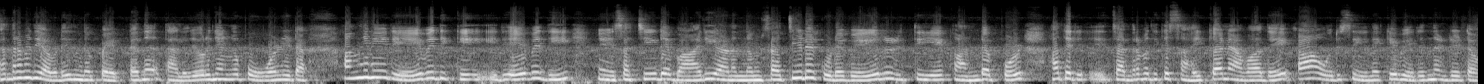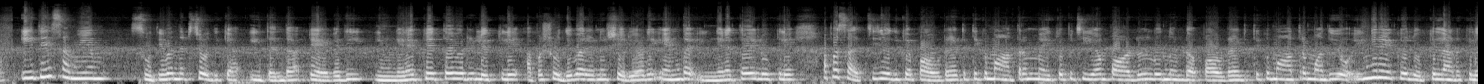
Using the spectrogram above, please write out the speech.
ചന്ദ്രമതി അവിടെ നിന്ന് പെട്ടെന്ന് തലചോറിഞ്ഞ് പോവാണ് കേട്ടോ. അങ്ങനെ രേവതിക്ക് രേവതി സച്ചിയുടെ ഭാര്യയാണെന്നും സച്ചിയുടെ കൂടെ വേറൊരുത്തിയെ കണ്ടപ്പോൾ അത് ചന്ദ്രമതിക്ക് സഹിക്കാനാവാതെ ആ ഒരു സീനൊക്കെ വരുന്നുണ്ട് കേട്ടോ. ഇതേ സമയം ശ്രുതി വന്നിട്ട് ചോദിക്കാം ഇതെന്താ രേവതി ഇങ്ങനെയൊക്കെ ഒരു ലുക്കിൽ അപ്പൊ ശ്രുതി പറയണത് ശരിയാണ് എന്താ ഇങ്ങനത്തെ ലുക്കിൽ അപ്പൊ സച്ചി ചോദിക്ക പൗഡർ എടുത്തേക്ക് മാത്രം മേക്കപ്പ് ചെയ്യാൻ പാടുള്ളൂന്നുണ്ടോ? പൗഡർ എടുത്തേക്ക് മാത്രം മതിയോ? ഇങ്ങനെയൊക്കെ ലുക്കിൽ നടക്കൽ.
